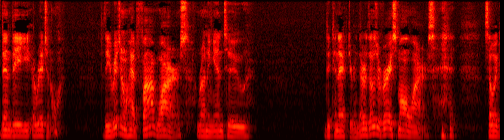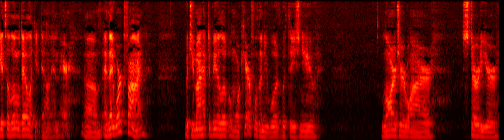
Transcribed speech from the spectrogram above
than the original. The original had five wires running into the connector, and those are very small wires. So it gets a little delicate down in there. Um, and they work fine, but you might have to be a little bit more careful than you would with these new larger wire, sturdier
